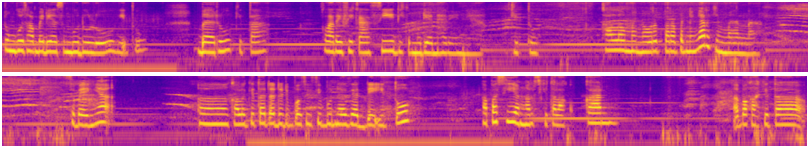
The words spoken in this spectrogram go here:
tunggu sampai dia sembuh dulu gitu. Baru kita klarifikasi di kemudian harinya gitu. Kalau menurut para pendengar gimana? Sebaiknya uh, kalau kita ada di posisi Bunda ZD itu apa sih yang harus kita lakukan? Apakah kita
